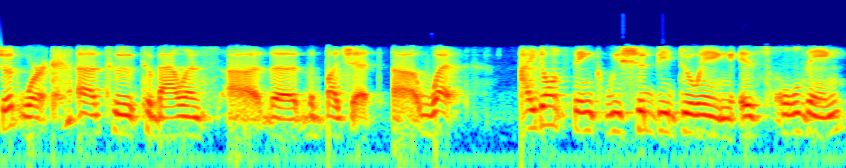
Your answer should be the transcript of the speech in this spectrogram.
should work uh, to to balance uh, the the budget. Uh, what I don't think we should be doing is holding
